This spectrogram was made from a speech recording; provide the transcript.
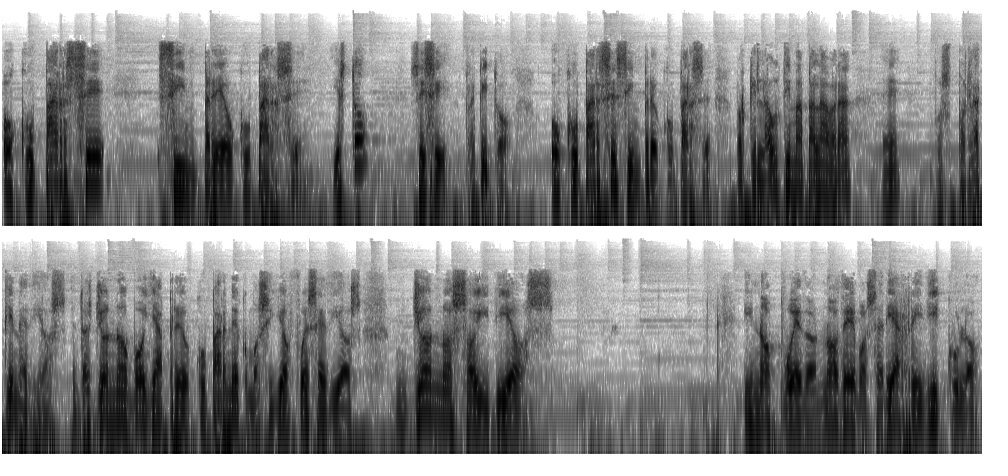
ocuparse sin preocuparse. ¿Y esto? Sí, sí, repito, ocuparse sin preocuparse, porque la última palabra, ¿eh? pues, pues la tiene Dios. Entonces yo no voy a preocuparme como si yo fuese Dios. Yo no soy Dios. Y no puedo, no debo, sería ridículo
